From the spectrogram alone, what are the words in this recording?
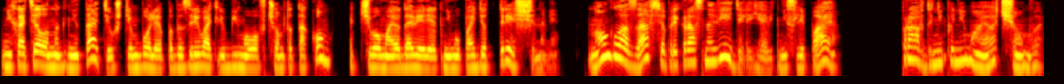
Не хотела нагнетать и уж тем более подозревать любимого в чем то таком, от чего мое доверие к нему пойдет трещинами. Но глаза все прекрасно видели, я ведь не слепая. «Правда не понимаю, о чем вы?»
